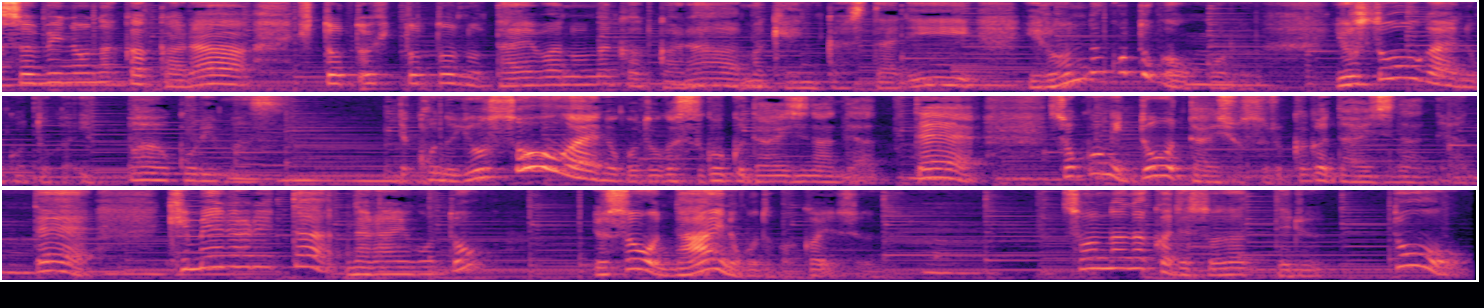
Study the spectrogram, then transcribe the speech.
遊びの中から人と人との対話の中から、まあ喧嘩したりいろんなことが起こる、予想外のことがいっぱい起こります。でこの予想外のことがすごく大事なんであってそこにどう対処するかが大事なんであって決められた習い事予想ないのことばっかりですよね。そんな中で育ってると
